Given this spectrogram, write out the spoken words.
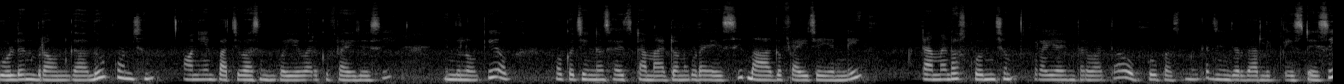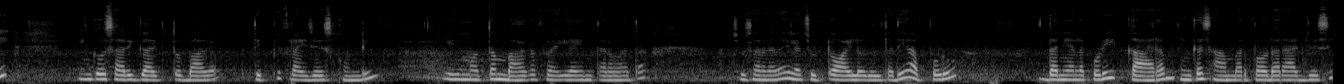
గోల్డెన్ బ్రౌన్ కాదు కొంచెం ఆనియన్ పచ్చివాసన పోయే వరకు ఫ్రై చేసి ఇందులోకి ఒక చిన్న సైజ్ టమాటోను కూడా వేసి బాగా ఫ్రై చేయండి. టమాటోస్ కొంచెం ఫ్రై అయిన తర్వాత ఉప్పు పసుపు ఇంకా జింజర్ గార్లిక్ పేస్ట్ వేసి ఇంకోసారి గరిటతో బాగా తిప్పి ఫ్రై చేసుకోండి. ఇది మొత్తం బాగా ఫ్రై అయిన తర్వాత చూసారు కదా ఇలా చుట్టూ ఆయిల్ వదులుతుంది. అప్పుడు ధనియాల పొడి కారం ఇంకా సాంబార్ పౌడర్ యాడ్ చేసి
